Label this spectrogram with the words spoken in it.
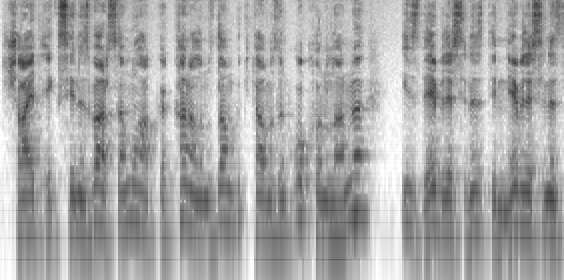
Şayet eksiğiniz varsa muhakkak kanalımızdan bu kitabımızın o konularını izleyebilirsiniz, dinleyebilirsiniz.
